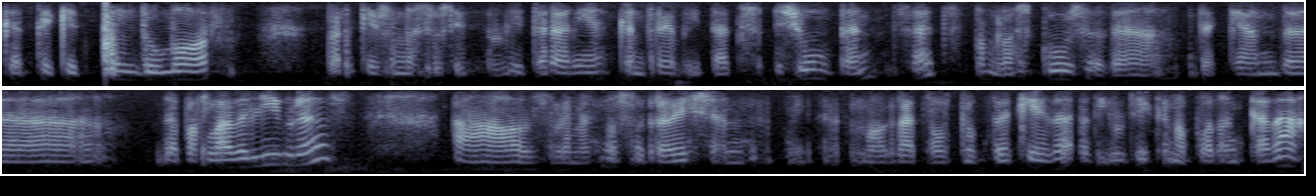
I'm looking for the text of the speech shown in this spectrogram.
que té aquest punt d'humor perquè és una societat literària que en realitat junten, saps?, amb l'excusa de, de que han de, de parlar de llibres, eh, els elements no s'atreveixen, malgrat el toc de queda, a dir-los que no poden quedar.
